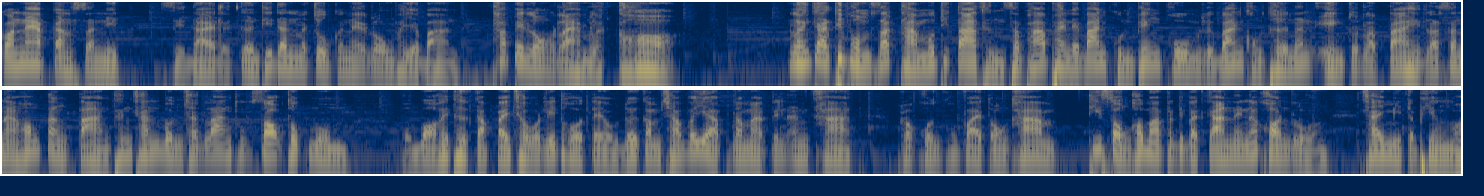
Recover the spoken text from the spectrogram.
ก็แนบกันสนิท เสียดายเหลือเกินที่ดันมาจูบกันในโรงพยาบาล ถ้าเป็นโรงแรมล้วก็ หลังจากที่ผมซักถามมุทิตาถึงสภาพภายในบ้านขุนเพ่งภูมิหรือบ้านของเธอนั่นเองจนหลับตาเห็นลักษณะห้องต่างๆ ทั้งชั้นบนชั้นล่างทุกซอกทุกมุม ผมบอกให้เธอกลับไปชวลิตโฮเทลโดยกำชับว่าอย่าประมาทเป็นอันขาด เพราะคนของฝ่ายตรงข้าม ที่ส่งเข้ามาปฏิบัติการในนครหลวง ใช่มีแต่เพียงหมอ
